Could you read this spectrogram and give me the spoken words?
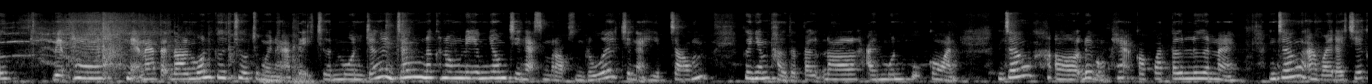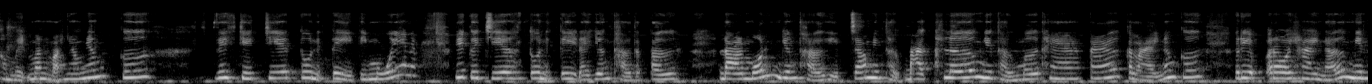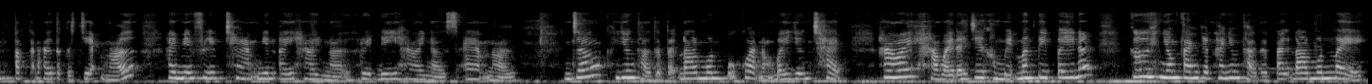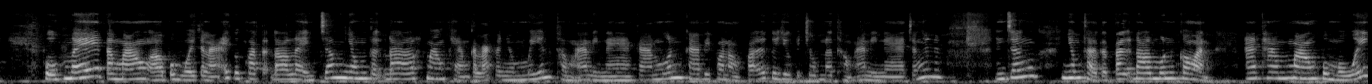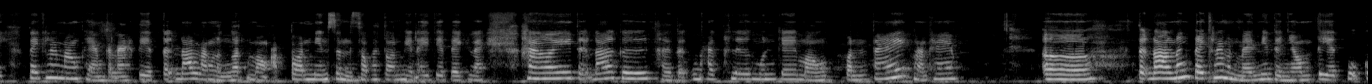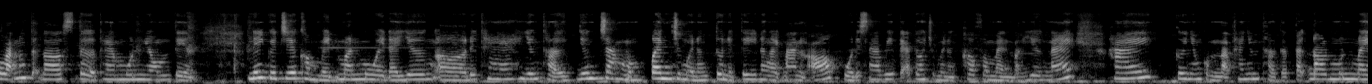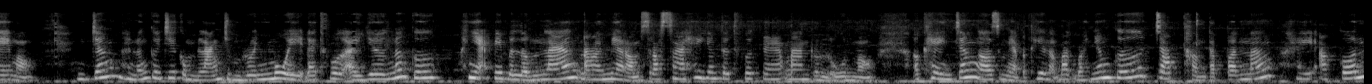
វាថាអ្នកណាទៅដល់មុនគឺជួបជាមួយនឹងអតិថិជនមុនអញ្ចឹងអញ្ចឹងនៅក្នុងនាមខ្ញុំជាអ្នកសម្របសម្រួលជាអ្នករៀបចំគឺខ្ញុំត្រូវទៅទៅដល់ឲ្យមុនពួកគាត់អញ្ចឹងដោយបំភាក់ក៏គាត់ទៅលឿនដែរអញ្ចឹងអ្វីដែលជា commitment របស់ខ្ញុំហ្នឹងគឺ វាគឺជាតួនាទីទី1ណាវាគឺជាតួនាទីដែលយើងត្រូវទៅទៅដល់មុនយើងត្រូវរៀបចំយើងត្រូវបើកភ្លើងយើងត្រូវមើលថាតើកន្លែងហ្នឹងគឺរៀបរយហើយនៅ មានទឹកក្តៅទឹកត្រជាក់នៅហើយមាន flip chart មានអីហើយនៅ ready ហើយនៅស្អាតនៅអញ្ចឹងយើងត្រូវទៅទៅដល់មុនពួកគាត់ដើម្បីយើង check ហើយអ្វីដែលជា commitment ទី2ហ្នឹងគឺខ្ញុំតាំងចិត្តថាខ្ញុំត្រូវទៅទៅដល់មុនមេ ព្រោះមេតាម៉ោង6កន្លះអីគឺគាត់ទៅដល់ហើយអញ្ចឹងខ្ញុំទៅដល់ម៉ោង5កន្លះក៏ខ្ញុំមានធម្មអានីណាកាលមុនកាល2017គឺយើងប្រជុំនៅធម្មអានីណាអញ្ចឹងណាអញ្ចឹងខ្ញុំត្រូវទៅទៅដល់មុនគាត់អាចថាម៉ោង6ពេលខ្លះម៉ោង5កន្លះទៀតទៅដល់ឡើងល្ងិតហ្មងអត់តន់មានសិនសុខអត់តន់មានអីទៀតពេលខ្លះហើយទៅដល់គឺត្រូវទៅបើកភ្លើងមុនគេហ្មងប៉ុន្តែគាត់ថាអឺទៅដល់ហ្នឹងពេលខ្លះមិនមែនមានតែខ្ញុំទៀតពួកគាត់ហ្នឹងទៅដល់ស្ទើរថាមុនខ្ញុំទៀត នេះគឺជា commitment មួយដែលយើងដូចថាយើងត្រូវយើងចង់បំពេញជាមួយនឹងទូនីតិនឹងឲ្យបានល្អព្រោះដោយសារវាតកតងជាមួយនឹង performance របស់យើងដែរហើយគឺខ្ញុំកំណត់ថាខ្ញុំត្រូវទៅទៅដល់មុនមេហ្មងអញ្ចឹងហ្នឹងគឺជាកម្លាំងជំរុញមួយដែលធ្វើឲ្យយើងហ្នឹងគឺភ្ញាក់ពីព្រលឹមឡើងដោយមានអារម្មណ៍ស្រស់ស្រាយហើយយើងទៅធ្វើការបានរលូនហ្មងអូខេអញ្ចឹងសម្រាប់ប្រធានបទរបស់ខ្ញុំគឺចប់ត្រឹមតែប៉ុណ្្នឹងហើយអរគុណ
